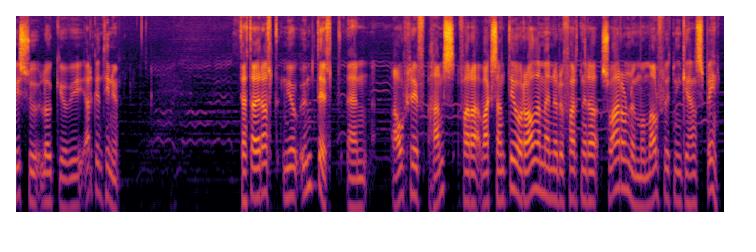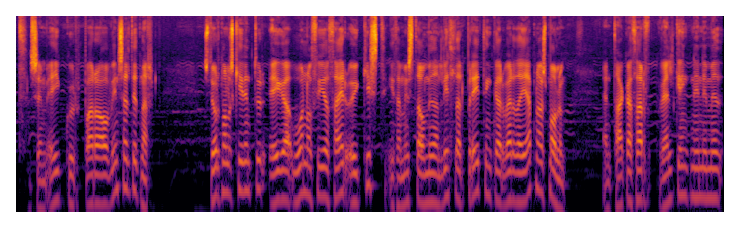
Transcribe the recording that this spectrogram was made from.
bissu lögjöfu í Argentínu. Þetta er allt mjög umdelt en áhrif hans fara vaksandi og ráðamenn eru farnir að svarunum og málflutningi hans beint sem eigur bara á vinsældirnar. Stjórnmálaskýrindur eiga von á því að þær aukist í það minsta á miðan lillar breytingar verða í efnagasmálum en taka þarf velgengninni með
